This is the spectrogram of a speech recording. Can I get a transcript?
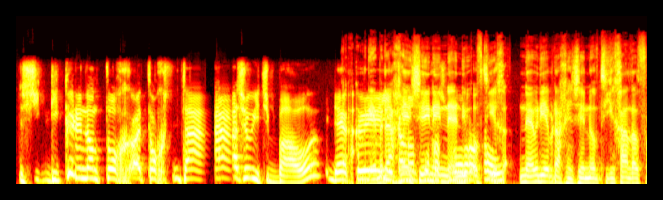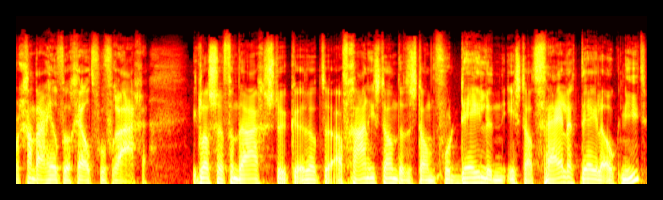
Dus die, die kunnen dan toch, eh, toch daar zoiets bouwen. Daar kun die hebben daar geen zin in. En die, of die, nee, maar die hebben daar geen zin in. Of die gaan, dat, gaan daar heel veel geld voor vragen. Ik las eh, vandaag een stuk eh, dat Afghanistan, dat is dan voor delen is dat veilig, delen ook niet.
